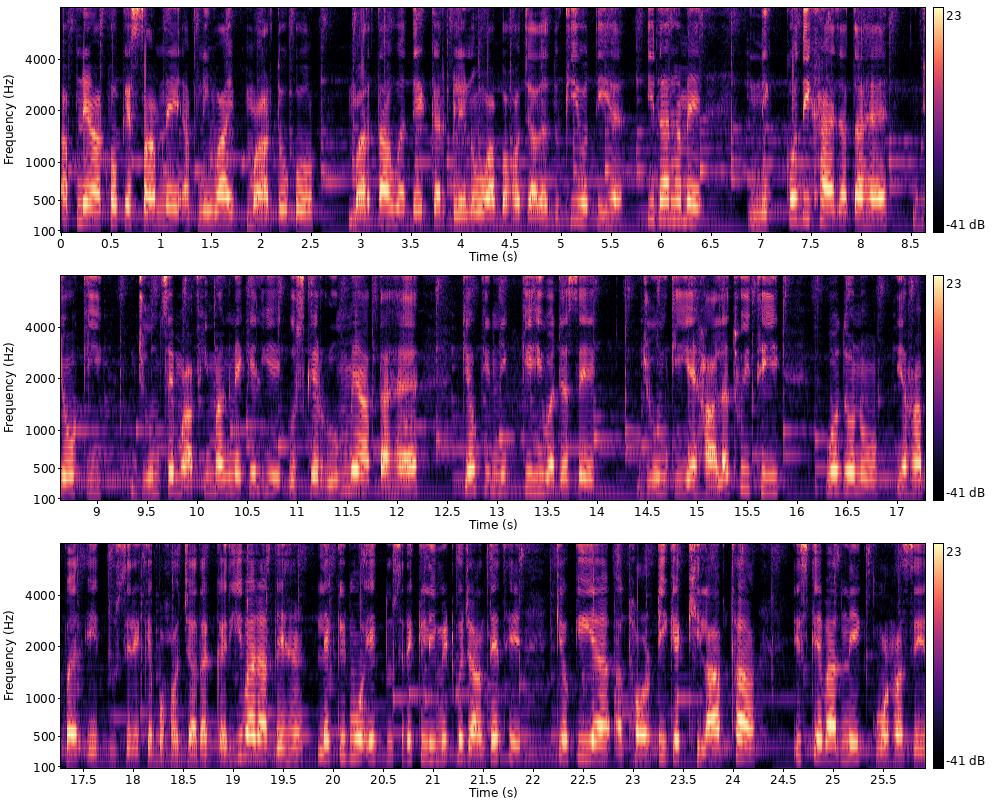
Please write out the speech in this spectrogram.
अपने आँखों के सामने अपनी वाइफ मार्तो को मरता हुआ देखकर ग्लेनोवा बहुत ज़्यादा दुखी होती है। इधर हमें निक को दिखाया जाता है, जो कि जून से माफ़ी मांगने के लिए उसके रूम में आता है, क्योंकि निक की ही वजह से जून की ये हालत हुई थी। वो दोनों यहाँ पर एक दूसरे के बहुत ज़्यादा करीब आ जाते हैं, लेकिन वो एक दूसरे की लिमिट को जानते थे, क्योंकि यह अथॉरिटी के खिलाफ था। इसके बाद निक वहाँ से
